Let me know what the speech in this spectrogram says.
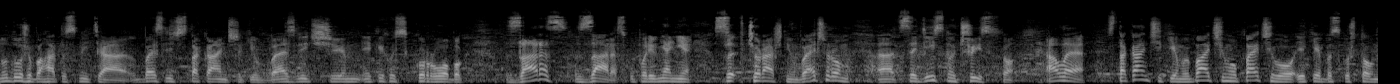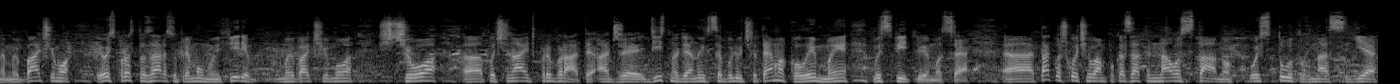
Ну дуже багато сміття, безліч стаканчиків, безліч е, якихось коробок. Зараз, зараз, у порівнянні з вчорашнім вечором, е, це дійсно чисто. Але стаканчики ми бачимо, печиво, яке безкоштовне, ми бачимо. І ось просто зараз у прямому ефірі ми бачимо, що е, починають прибирати. Адже дійсно для них це болюча тема, коли ми висвітлюємо це. Також хочу вам показати наостанок. Ось тут в нас є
